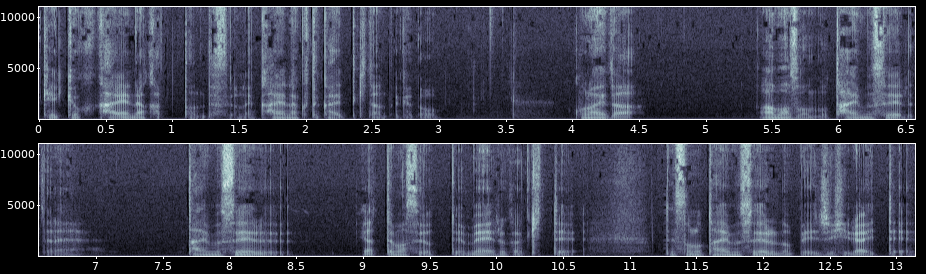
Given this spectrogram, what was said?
結局買えなかったんですよね。買えなくて帰ってきたんだけど、この間、アマゾンのタイムセールでね、タイムセールやってますよっていうメールが来て、で、そのタイムセールのページ開いて、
